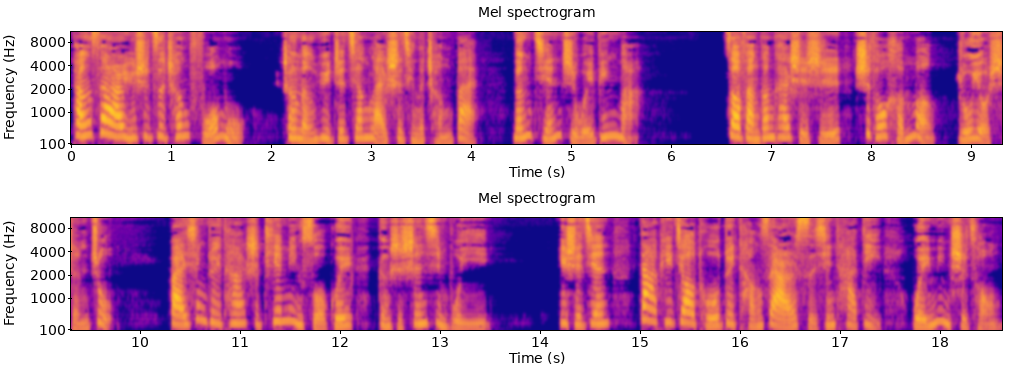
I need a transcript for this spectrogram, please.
唐塞尔于是自称佛母，称能预知将来事情的成败，能剪纸为兵马。造反刚开始时，势头很猛，如有神助。百姓对他是天命所归，更是深信不疑。一时间，大批教徒对唐塞尔死心塌地，唯命是从。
